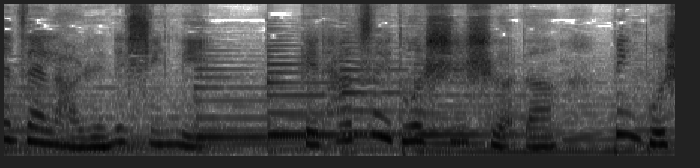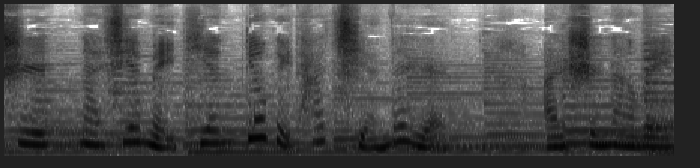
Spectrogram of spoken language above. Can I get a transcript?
但在老人的心里，给他最多施舍的，并不是那些每天丢给他钱的人，而是那位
